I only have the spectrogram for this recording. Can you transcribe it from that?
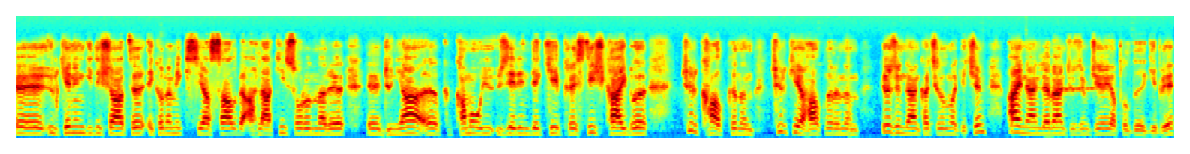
e, ülkenin gidişatı, ekonomik, siyasal ve ahlaki sorunları, dünya kamuoyu üzerindeki prestij kaybı, Türk halkının, Türkiye halklarının gözünden kaçırılmak için aynen Levent Üzümcü'ye yapıldığı gibi,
